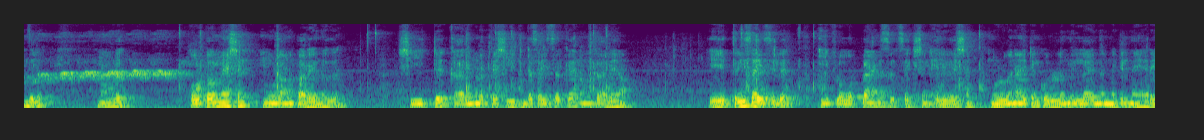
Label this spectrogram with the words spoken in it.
ഇതിൽ നമ്മൾ ഓട്ടോമേഷൻ മൂഡാണ് പറയുന്നത്. ഷീറ്റ് കാര്യങ്ങളൊക്കെ ഷീറ്റിന്റെ സൈസൊക്കെ നമുക്കറിയാം. എ ത്രീ സൈസിൽ ഈ ഫ്ലോർ പ്ലാൻസ് സെക്ഷൻ എലിവേഷൻ മുഴുവനായിട്ടും കൊള്ളുന്നില്ല എന്നുണ്ടെങ്കിൽ നേരെ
